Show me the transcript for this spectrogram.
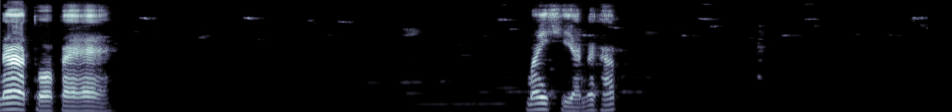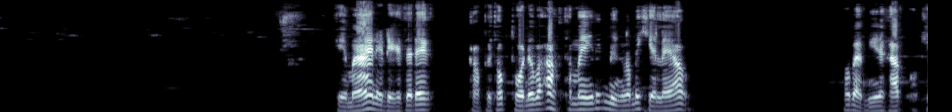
หน้าตัวแปร ไม่เขียนนะครับโอเคไหมเด็กๆจะได้กลับไปทบทวนได้ว่าอ้าวทำไมเลขหนึ่งเราไม่เขียนแล้ว เพราะแบบนี้นะครับ โอเค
